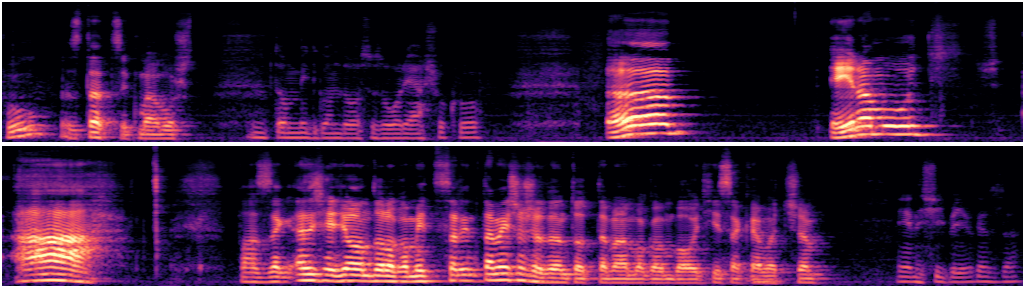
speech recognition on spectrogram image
Fú, ez tetszik már most. Nem tudom, mit gondolsz az óriásokról. Ö, én amúgy... Áh, Bazzeg, ez is egy olyan dolog, amit szerintem én sose döntöttem el magamba, hogy hiszek-e vagy sem. Én is így vagyok ezzel.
